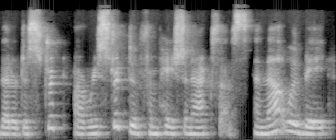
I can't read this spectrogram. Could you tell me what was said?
that are district, uh, restricted from patient access. And that would be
